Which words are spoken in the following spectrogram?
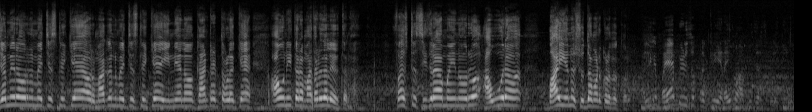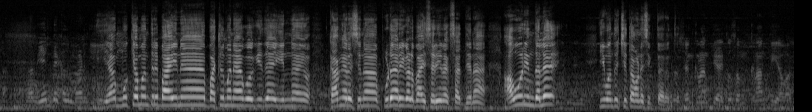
ಜಮೀರ್ ಅವ್ರನ್ನ ಮೆಚ್ಚಿಸ್ಲಿಕ್ಕೆ, ಅವ್ರ ಮಗನ ಮೆಚ್ಚಿಸ್ಲಿಕ್ಕೆ, ಇನ್ನೇನೋ ಕಾಂಟ್ರಾಕ್ಟ್ ತೊಗೊಳಕ್ಕೆ, ಅವನು ಈ ಥರ ಮಾತಾಡೋದಲ್ಲೇ ಇರ್ತಾನೆ. ಫಸ್ಟ್ ಸಿದ್ದರಾಮಯ್ಯನವರು ಅವರ ಬಾಯಿಯನ್ನು ಶುದ್ಧ ಮಾಡ್ಕೊಳ್ಬೇಕು ಅವರು. ಅಲ್ಲಿಗೆ ಭಯ ಬೀಳಿಸೋ ಪ್ರಕ್ರಿಯೆನ ಇದು ಆಫೀಸರ್ಸ್ಗಳಿಗೆ ಅಂತ. ನಾವು ಏನು ಬೇಕಾದ್ರೂ ಮಾಡ್ತೀವಿ. ಯಾ ಮುಖ್ಯಮಂತ್ರಿ ಬಾಯಿನೇ ಬಚ್ಚಲ ಮನೆ ಆಗೋಗಿದೆ. ಇನ್ನು ಕಾಂಗ್ರೆಸ್ಸಿನ ಪುಡಾರಿಗಳ ಬಾಯಿ ಸರಿ ಇರೋಕ್ಕೆ ಸಾಧ್ಯನಾ? ಅವರಿಂದಲೇ ಈ ಒಂದು ಚಿತಾವಣೆ ಸಿಗ್ತಾ ಇರುತ್ತೆ. ಸಂಕ್ರಾಂತಿ ಆಯ್ತು. ಸಂಕ್ರಾಂತಿ ಯಾವಾಗ?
